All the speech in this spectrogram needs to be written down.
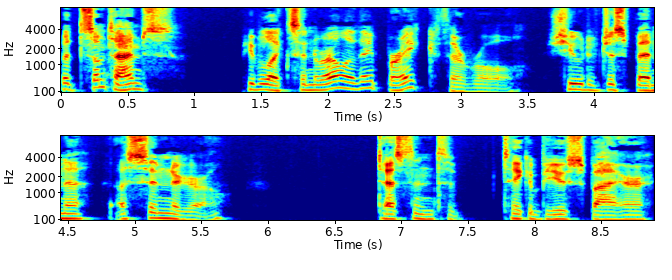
But sometimes people like Cinderella, they break their role she would have just been a, a cinder girl, destined to take abuse by her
